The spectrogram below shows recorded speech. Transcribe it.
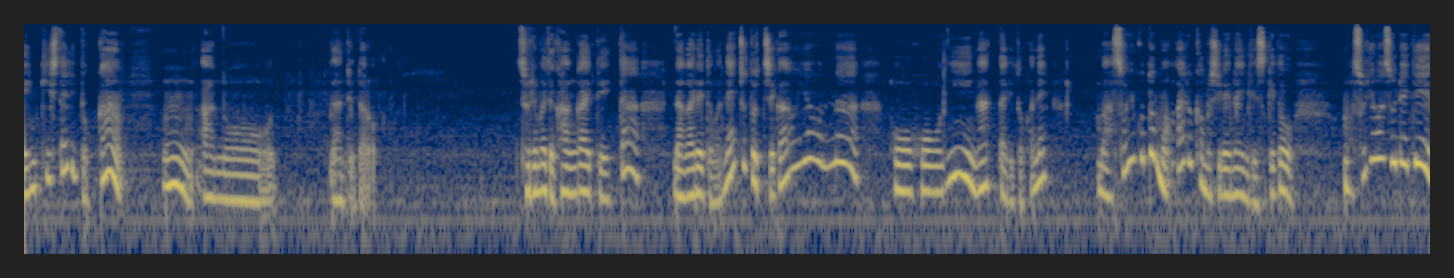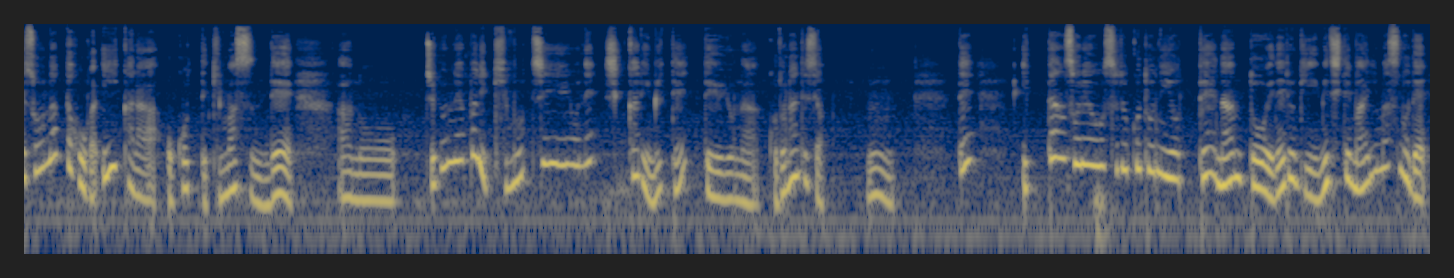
延期したりとか、うん、あの何て言うんだろう。それまで考えていた流れとはねちょっと違うような方法になったりとかね。まあそういうこともあるかもしれないんですけど、まあ、それはそれでそうなった方がいいから起こってきますんであの自分のやっぱり気持ちをねしっかり見てっていうようなことなんですよ。うん、で一旦それをすることによってなんとエネルギー満ちてまいりますので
